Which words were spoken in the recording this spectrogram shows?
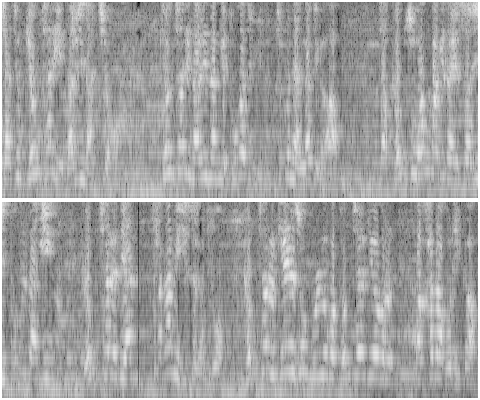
자, 지금 경찰이 난리 났죠. 경찰이 난리 난 게 두 가지입니다. 첫 번째 한 가지가 자 검수완박이다 해서 이 더불당이 검찰에 대한 사감이 있어가지고 검찰을 계속 누르고 검찰 개혁을 막 하다 보니까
